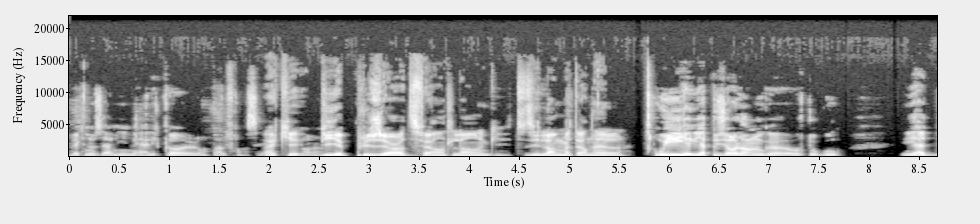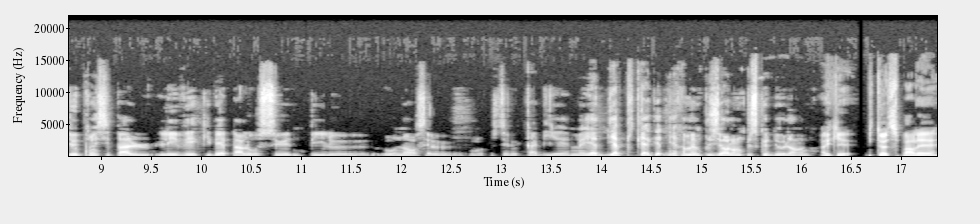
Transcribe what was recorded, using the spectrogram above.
avec nos amis, mais à l'école, on parle français. ok. Ouais. Puis il y a plusieurs différentes langues. Tu dis langue maternelle? Oui, il y a- il y, a plusieurs langues euh, au Togo. Il y a deux principales, l'évé qui est parlé au sud, puis le, au nord, c'est le, c'est le kabyé. Mais il y a, y, a, il y a quand même plusieurs langues, plus que deux langues. Ok. Puis toi, tu parlais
